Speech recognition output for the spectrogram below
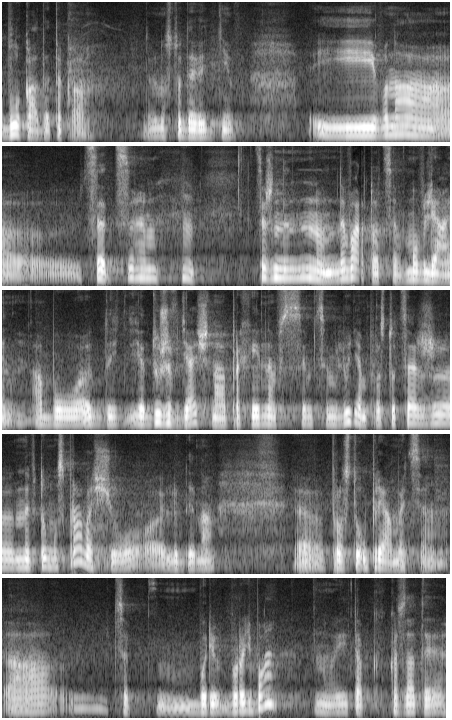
блокада така 99 днів. І вона це, це, це ж не, ну, не варто це вмовлянь. Або я дуже вдячна, прихильна всім цим людям. Просто це ж не в тому справа, що людина просто упрямиться. А це боротьба. Ну і так казати,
